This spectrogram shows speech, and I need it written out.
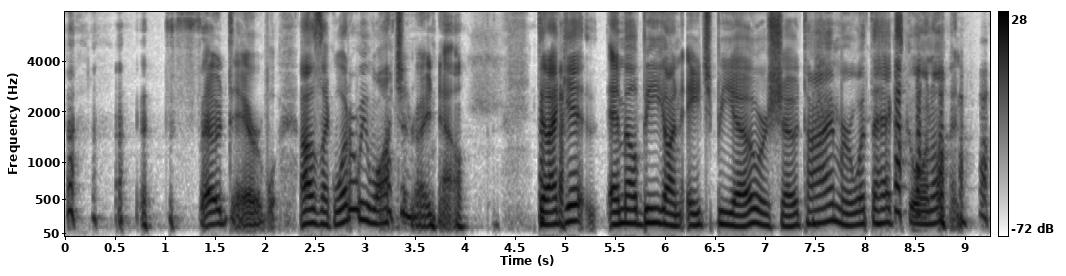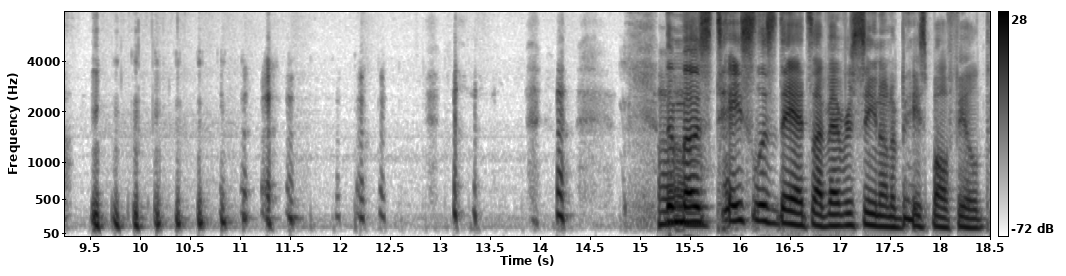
so terrible. I was like, what are we watching right now? Did I get MLB on HBO or Showtime or what the heck's going on? the oh. most tasteless dance I've ever seen on a baseball field,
